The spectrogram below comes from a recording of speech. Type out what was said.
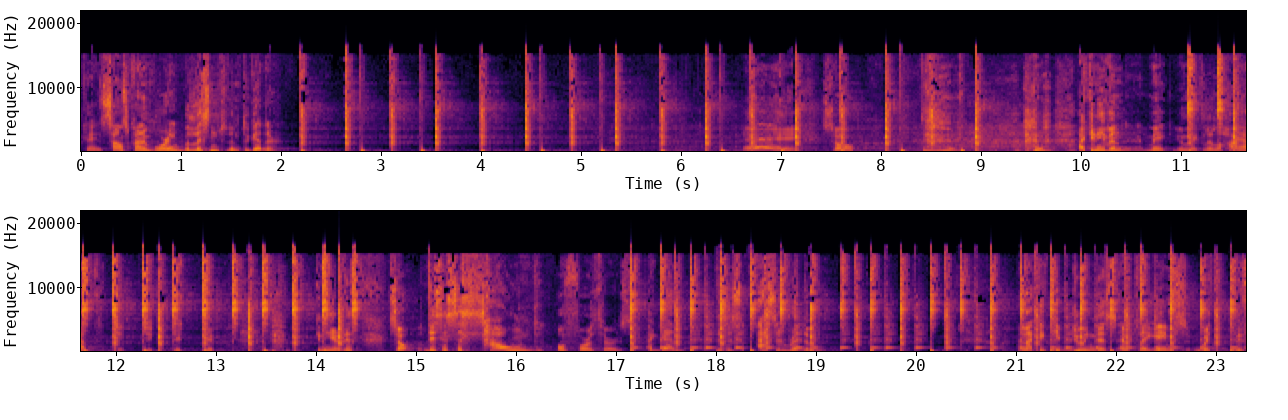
Okay, sounds kind of boring, but listen to them together. Hey, so I can even make you make a little hi hat. Can you hear this? So this is the sound of four thirds. Again, this is as a rhythm. And I can keep doing this and play games with this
